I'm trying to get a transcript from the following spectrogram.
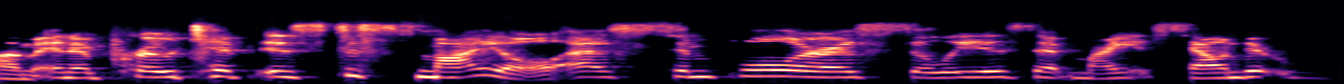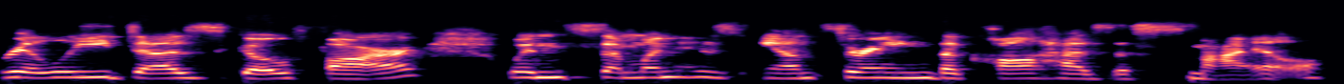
Um, and a pro tip is to smile. As simple or as silly as it might sound, it really does go far when someone who's answering the call has a smile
